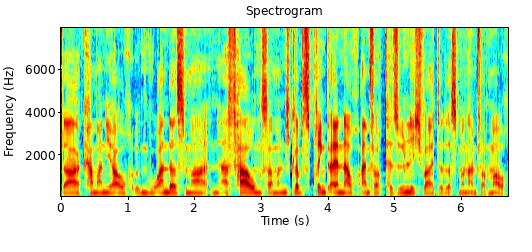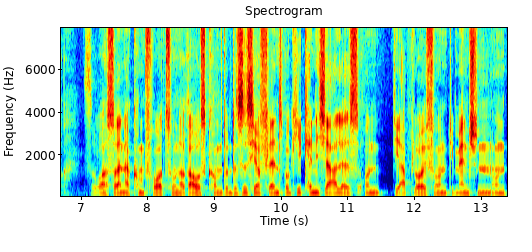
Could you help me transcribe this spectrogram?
da kann man ja auch irgendwo anders mal eine Erfahrung sammeln. Ich glaube, es bringt einen auch einfach persönlich weiter, dass man einfach mal auch so aus seiner Komfortzone rauskommt. Und das ist ja Flensburg, hier kenne ich ja alles und die Abläufe und die Menschen. Und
